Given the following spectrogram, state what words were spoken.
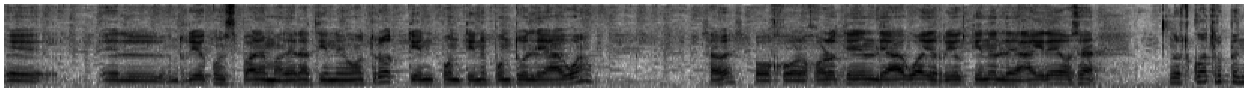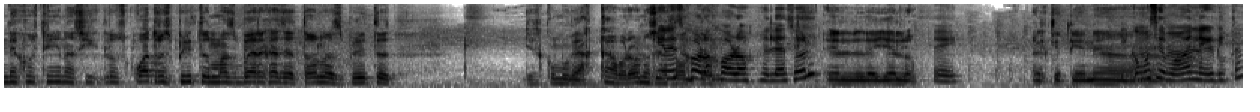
eh, el río con espada de madera tiene otro. Tiene, tiene pon tú el de agua. ¿Sabes? O Joro Joro tiene el de agua y Río tiene el de aire. O sea, los cuatro pendejos tienen así los cuatro espíritus más vergas de todos los espíritus. Y es como de, ah, cabrón, o sea, ¿Quién es don- Joro don- Joro? ¿El de azul? El de hielo. Sí. El que tiene a... ¿Y cómo se llamaba el negrito?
